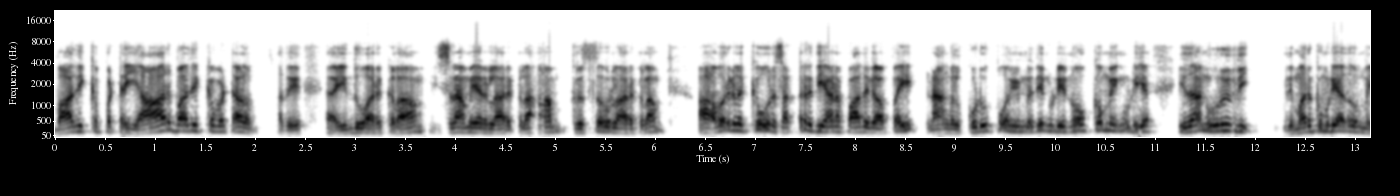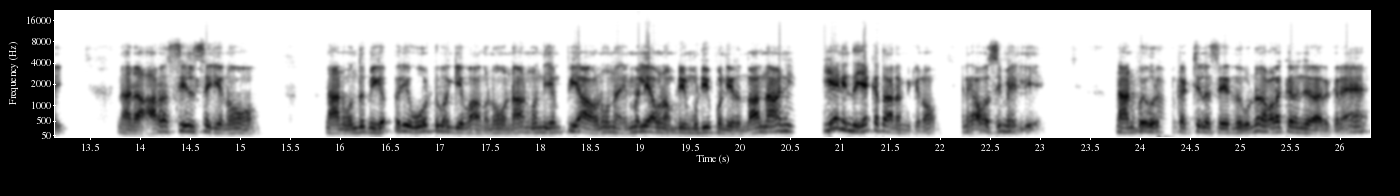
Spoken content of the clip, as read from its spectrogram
பாதிக்கப்பட்ட யார் பாதிக்கப்பட்டாலும் அது இந்துவா இருக்கலாம் இஸ்லாமியர்களா இருக்கலாம் கிறிஸ்தவர்களா இருக்கலாம் அவர்களுக்கு ஒரு சட்ட ரீதியான பாதுகாப்பை நாங்கள் கொடுப்போம் என்பது எங்களுடைய நோக்கம் எங்களுடைய இதுதான் உறுதி. இது மறுக்க முடியாத உண்மை. நான் அரசியல் செய்யணும். நான் வந்து மிகப்பெரிய ஓட்டு வங்கி வாங்கணும். நான் வந்து எம்பி ஆகணும். நான் எம்எல்ஏ ஆகணும் அப்படின்னு முடிவு பண்ணியிருந்தா நான் ஏன் இந்த இயக்கத்தை ஆரம்பிக்கணும்? எனக்கு அவசியமே இல்லையே. நான் போய் ஒரு கட்சியில சேர்ந்து கொண்டு நான் வழக்கறிஞரா இருக்கிறேன்.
